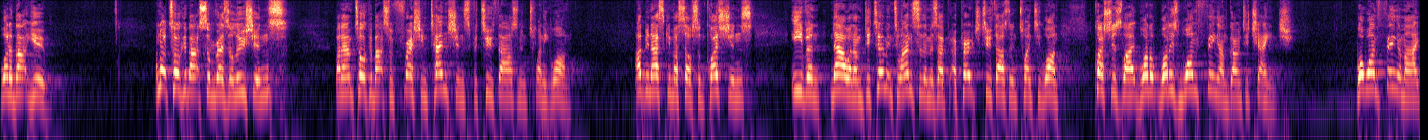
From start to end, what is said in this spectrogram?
What about you? I'm not talking about some resolutions, but I'm talking about some fresh intentions for 2021. I've been asking myself some questions even now, and I'm determined to answer them as I approach 2021. Questions like what, what is one thing I'm going to change? What one thing am I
